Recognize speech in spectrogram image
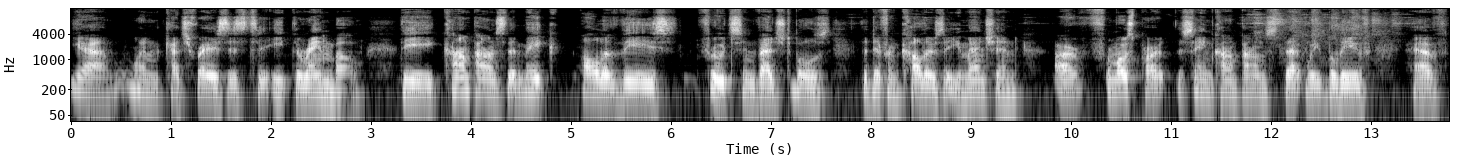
Yeah, one catchphrase is to eat the rainbow. The compounds that make all of these fruits and vegetables, the different colors that you mentioned, are for most part the same compounds that we believe have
